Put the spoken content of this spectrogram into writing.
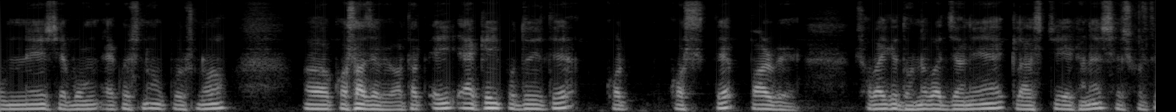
উনিশ এবং একুশ নং প্রশ্ন কষা যাবে। অর্থাৎ এই একই পদ্ধতিতে কষতে পারবে। সবাইকে ধন্যবাদ জানিয়ে ক্লাসটি এখানে শেষ করছি।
